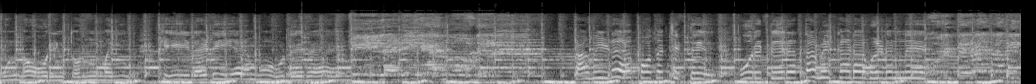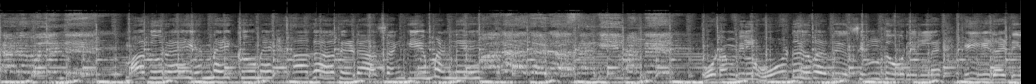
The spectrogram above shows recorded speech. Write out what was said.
முன்னோரின் தொன்மை கீழடிய மூடுற புதைச்சிட்டு உருட்டுற தமிழ் கடவுள்னு. மதுரை என்னைக்குமே ஆகாதுடா சங்கி மண்ணு. உடம்பில் ஓடுவது சிந்தூர் இல்ல கீழடி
